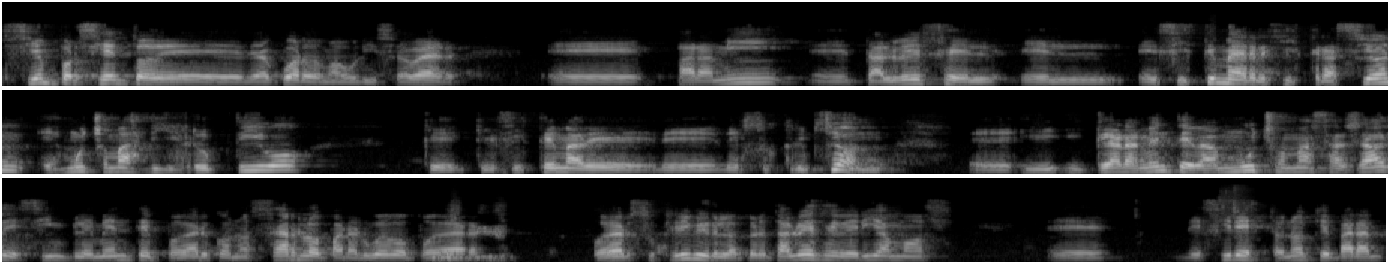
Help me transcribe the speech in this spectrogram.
100% de, de, acuerdo, Mauricio. A ver, eh, para mí, eh, tal vez el, el sistema de registración es mucho más disruptivo que, el sistema de, suscripción. Eh, y, claramente va mucho más allá de simplemente poder conocerlo para luego poder, poder suscribirlo. Pero tal vez deberíamos eh, decir esto, ¿no? que para,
